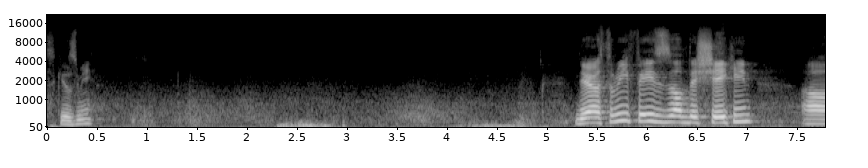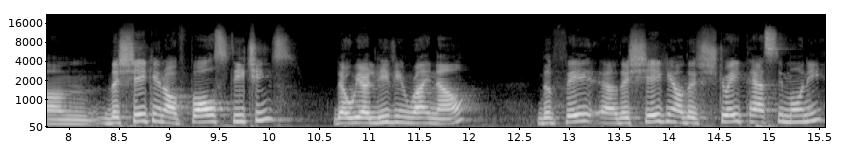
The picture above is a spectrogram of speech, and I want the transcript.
Excuse me. There are three phases of the shaking. Um, the shaking of false teachings that we are living right now, the, fa- uh, the shaking of the straight testimony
